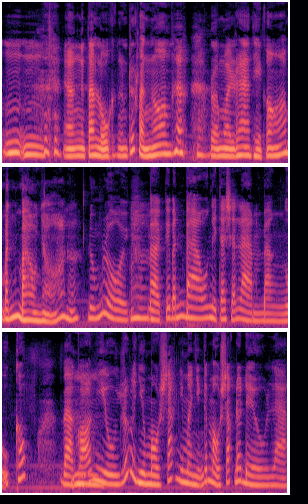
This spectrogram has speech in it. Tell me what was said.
Ừ, ừ. À, người ta luộc rất là ngon ha. Ừ. rồi ngoài ra thì có bánh bao nhỏ nữa. Đúng rồi Ừ. mà cái bánh bao người ta sẽ làm bằng ngũ cốc và Ừ. có nhiều rất là nhiều màu sắc nhưng mà những cái màu sắc đó đều là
